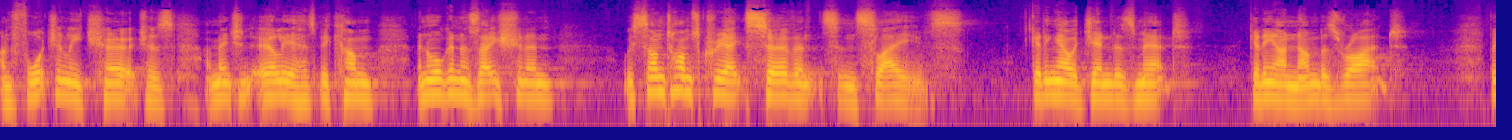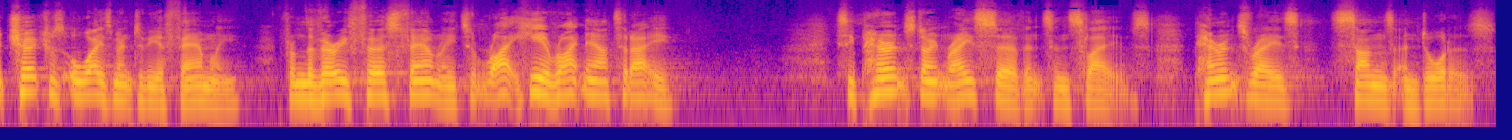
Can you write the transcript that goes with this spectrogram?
Unfortunately, church, as I mentioned earlier, has become an organization, and we sometimes create servants and slaves, getting our agendas met, getting our numbers right. But church was always meant to be a family from the very first family to right here, right now, today. You see, parents don't raise servants and slaves, parents raise sons and daughters.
